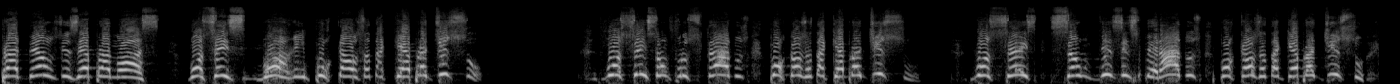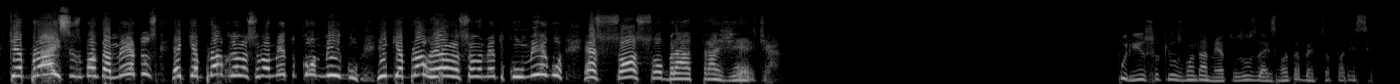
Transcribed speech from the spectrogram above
para Deus dizer para nós: vocês morrem por causa da quebra disso. Vocês são frustrados por causa da quebra disso. Vocês são desesperados por causa da quebra disso. Quebrar esses mandamentos é quebrar o relacionamento comigo. E quebrar o relacionamento comigo é só sobrar tragédia. Por isso que os mandamentos, os dez mandamentos apareceram.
